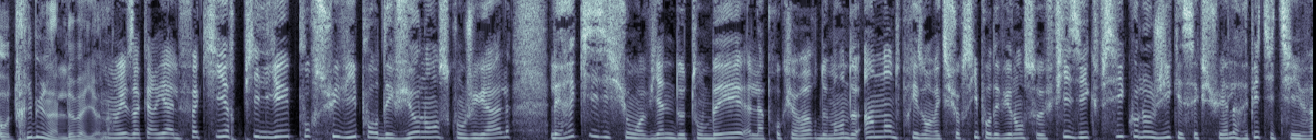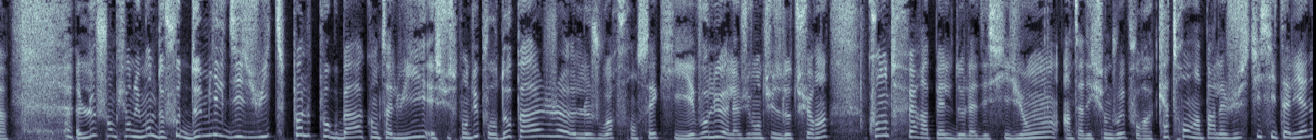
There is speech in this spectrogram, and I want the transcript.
au tribunal de Bayonne. Oui, Zakaria El Fakir, pilier, poursuivi pour des violences conjugales. Les réquisitions viennent de tomber. La procureure demande un an de prison avec sursis pour des violences physiques, psychologiques et sexuelles répétitives. Le champion du monde de foot 2018, Paul Pogba, quant à lui, est suspendu pour dopage. Le joueur français qui évolue à la Juventus de Turin compte faire appel de la décision. Interdiction de jouer pour 4 ans hein, par la justice italienne,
